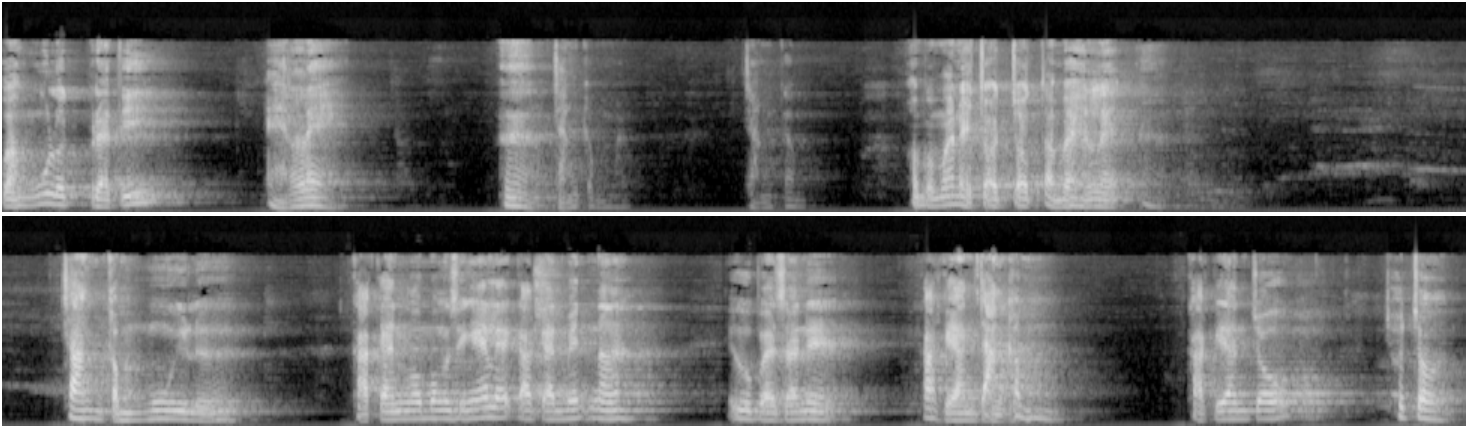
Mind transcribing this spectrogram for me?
Buah mulut berarti elek. Eh, cangkem. Apa mana cocot tambah elek. Cangkemmu lho. Kakean ngomong sing elek, kakean mitnah. Iku bahasane kakean cangkem. Kakean co cocot.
